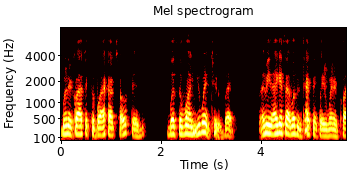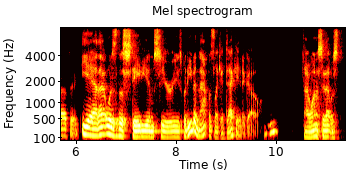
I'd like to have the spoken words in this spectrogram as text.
Winter Classic the Blackhawks hosted was the one you went to, but I mean, I guess that wasn't technically a Winter Classic. yeah, that was the Stadium Series, but even that was like a decade ago. Mhm. I want to say that was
